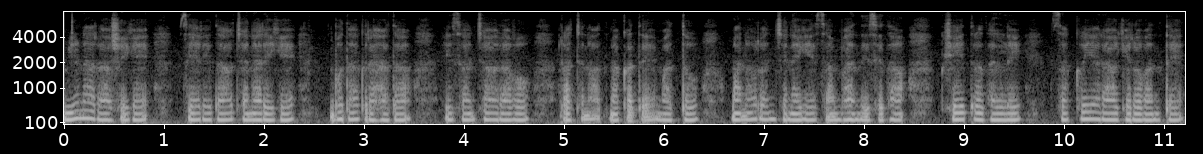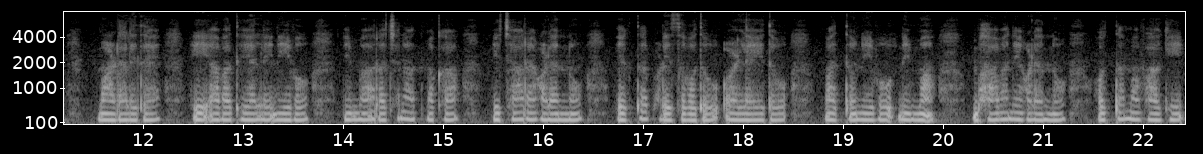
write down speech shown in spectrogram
ಮೀನರಾಶಿಗೆ ಸೇರಿದ ಜನರಿಗೆ ಬುಧ ಗ್ರಹದ ಈ ಸಂಚಾರವು ರಚನಾತ್ಮಕತೆ ಮತ್ತು ಮನೋರಂಜನೆಗೆ ಸಂಬಂಧಿಸಿದ ಕ್ಷೇತ್ರದಲ್ಲಿ ಸಕ್ರಿಯರಾಗಿರುವಂತೆ ಮಾಡಲಿದೆ. ಈ ಅವಧಿಯಲ್ಲಿ ನೀವು ನಿಮ್ಮ ರಚನಾತ್ಮಕ ವಿಚಾರಗಳನ್ನು ವ್ಯಕ್ತಪಡಿಸುವುದು ಒಳ್ಳೆಯದು ಮತ್ತು ನೀವು ನಿಮ್ಮ ಭಾವನೆಗಳನ್ನು ಉತ್ತಮವಾಗಿ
